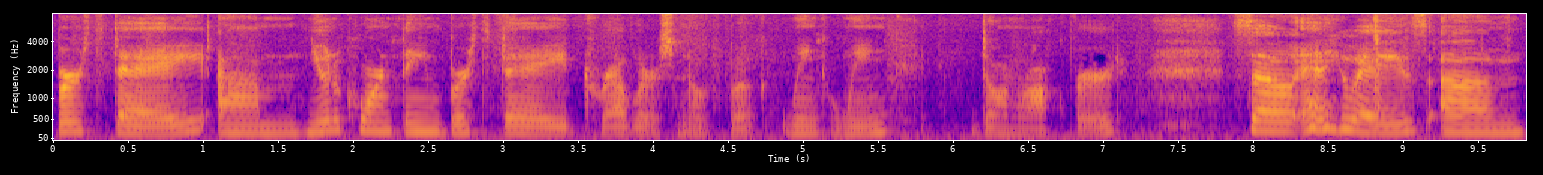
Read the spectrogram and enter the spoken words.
birthday, um, unicorn themed birthday traveler's notebook. Wink, wink, Dawn Rockford. So, anyways, um,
